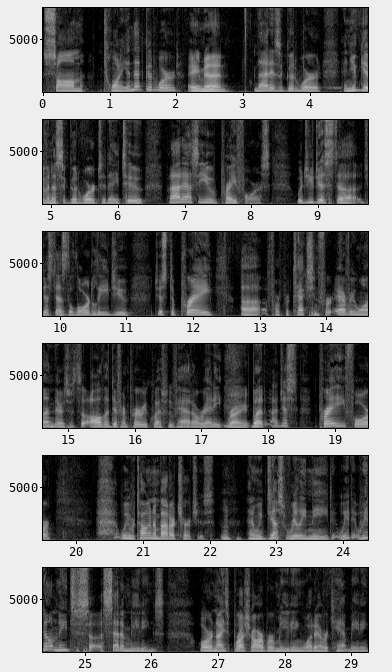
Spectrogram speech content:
Psalm 20. Isn't that good word? Amen. That is a good word. And you've given us a good word today, too. But I'd ask that you pray for us. Would you just, uh, just as the Lord leads you, just to pray uh, for protection for everyone? There's all the different prayer requests we've had already. Right. But I just pray for. We were talking about our churches, and we just really need. We we don't need just a set of meetings, or a nice brush arbor meeting, whatever camp meeting.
